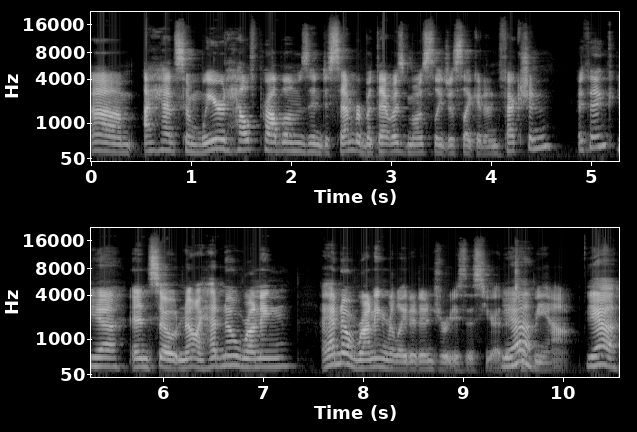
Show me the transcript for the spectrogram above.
Um, I had some weird health problems in December, but that was mostly just like an infection, I think. Yeah, And so no, I had no running. I had no running related injuries this year that Yeah. took me out. yeah.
